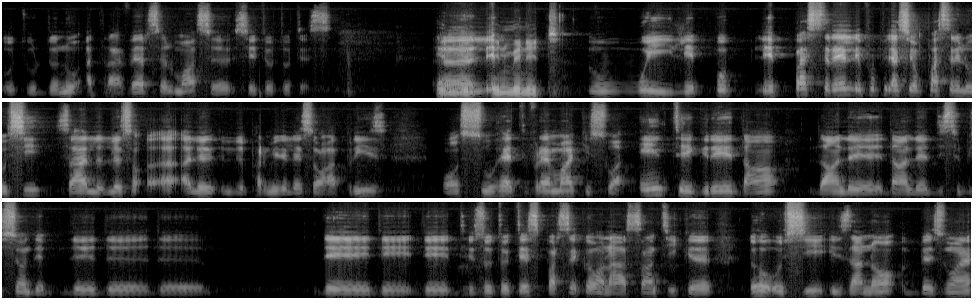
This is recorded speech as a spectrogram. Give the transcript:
autour de nous à travers seulement ce, cet autotest. Une, euh, une, minute. Oui, les, les, passerelles, les populations passerelles aussi, ça, le, euh, parmi les leçons apprises, on souhaite vraiment qu'ils soient intégrés dans, dans, les, dans les distributions de, de, de, des, des, des, autotests parce qu'on a senti qu'eux aussi, ils en ont besoin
